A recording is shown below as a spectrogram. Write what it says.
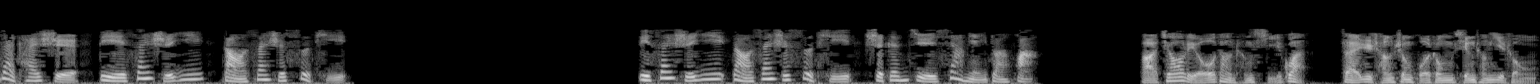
在开始第三十一到三十四题。第三十一到三十四题是根据下面一段话：把交流当成习惯，在日常生活中形成一种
